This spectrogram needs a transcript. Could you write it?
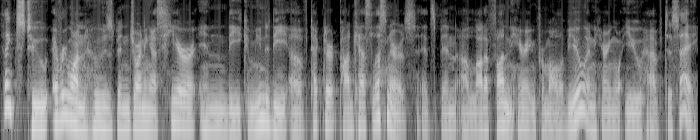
Thanks to everyone who's been joining us here in the community of Techdirt Podcast listeners. It's been a lot of fun hearing from all of you and hearing what you have to say.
